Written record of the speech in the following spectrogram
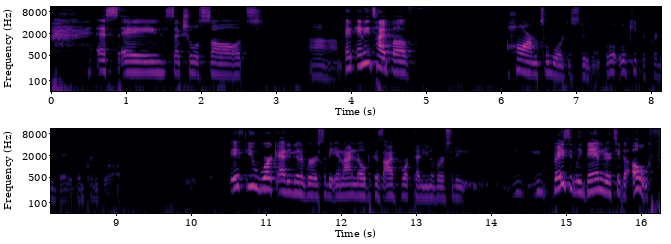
SA, sexual assault, um, and any type of harm toward the student. We'll, we'll keep it pretty vague and pretty broad. If you work at a university, and I know because I've worked at a university, you, you basically damn near take an oath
